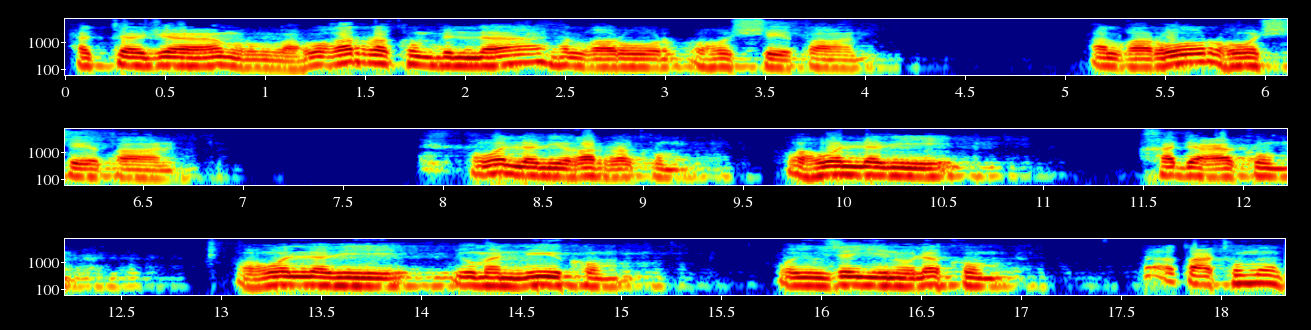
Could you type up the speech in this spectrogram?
حتى جاء أمر الله. وغركم بالله الغرور وهو الشيطان. الغرور هو الشيطان. هو الذي غركم وهو الذي خدعكم وهو الذي يمنيكم ويزين لكم. فأطعتموه.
